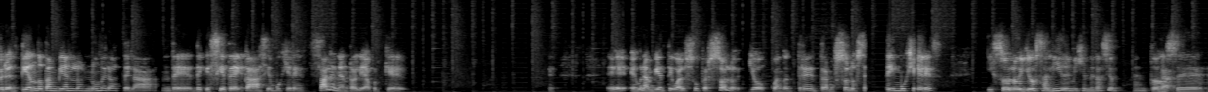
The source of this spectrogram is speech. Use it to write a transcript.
Pero entiendo también los números de, la, de, de que 7 de cada 100 mujeres salen en realidad, porque eh, es un ambiente igual súper solo. Yo cuando entré, entramos solo seis mujeres y solo yo salí de mi generación. Entonces,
